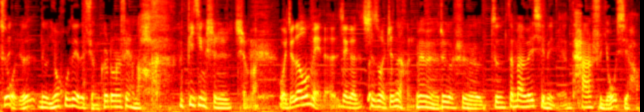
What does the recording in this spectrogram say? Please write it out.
所以我觉得那个银河护卫队的选歌都是非常的好。毕竟是什么？我觉得欧美的这个制作真的很没有没有，这个是在在漫威系里面，它是尤其好，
